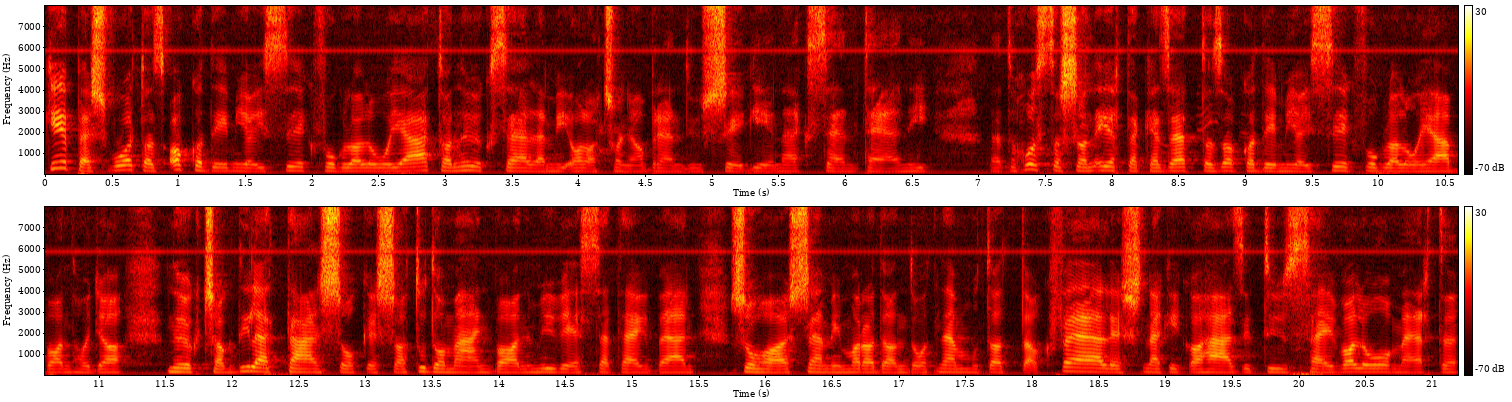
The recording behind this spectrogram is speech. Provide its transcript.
képes volt az akadémiai székfoglalóját a nők szellemi alacsonyabb rendűségén nőjének szentelni. Tehát hosszasan értekezett az akadémiai székfoglalójában, hogy a nők csak dilettánsok, és a tudományban, művészetekben soha semmi maradandót nem mutattak fel, és nekik a házi tűzhely való, mert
